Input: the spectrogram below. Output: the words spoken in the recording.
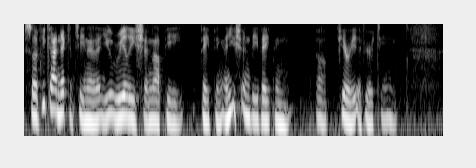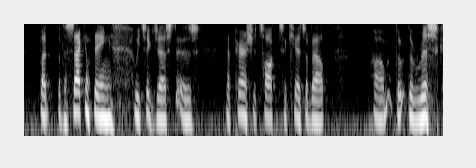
So if you got nicotine in it, you really should not be vaping, and you shouldn't be vaping, uh, period, if you're a teen. But but the second thing we suggest is that parents should talk to kids about um, the, the risk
